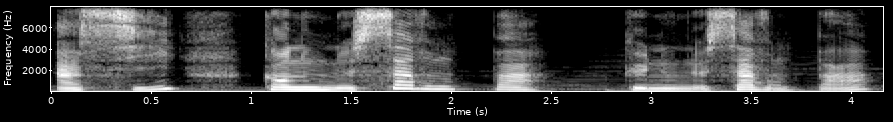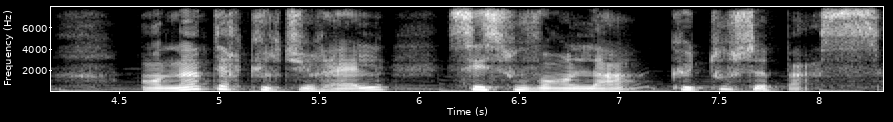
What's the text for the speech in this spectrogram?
Ainsi, quand nous ne savons pas que nous ne savons pas, en interculturel, c'est souvent là que tout se passe.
